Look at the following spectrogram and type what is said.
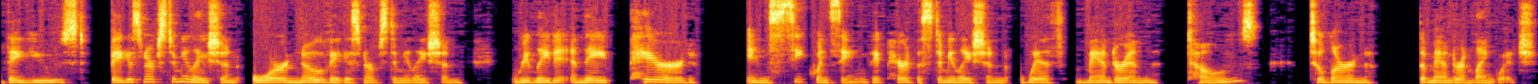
they used vagus nerve stimulation or no vagus nerve stimulation related, and they paired in sequencing, they paired the stimulation with Mandarin tones to learn the Mandarin language.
